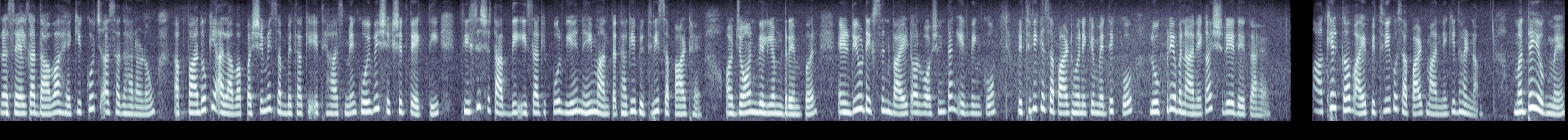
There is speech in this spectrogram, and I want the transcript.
रसेल का दावा है कि कुछ असाधारणों, अपवादों के अलावा पश्चिमी सभ्यता के इतिहास में कोई भी शिक्षित व्यक्ति तीसरी शताब्दी ईसा के पूर्व यह नहीं मानता था कि पृथ्वी सपाट है। और John William Draper, Andrew Dickson White और वॉशिंगटन इरविंग को पृथ्वी के सपाट होने के मिथिक को लोकप्रिय बनाने का श्रेय देता है। आखिर कब आए पृथ्वी को सपाट मानने की धारणा मध्य युग में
